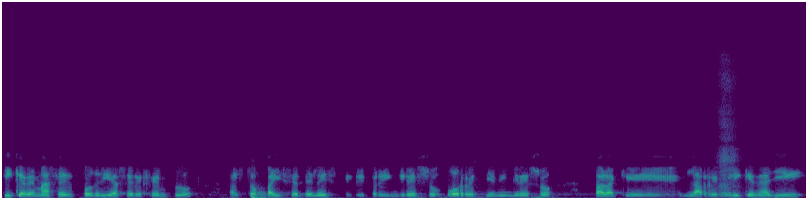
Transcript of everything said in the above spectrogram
Y que además podría ser ejemplo a estos países del este de preingreso o recién ingreso para que la repliquen allí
